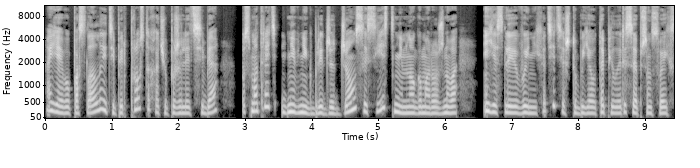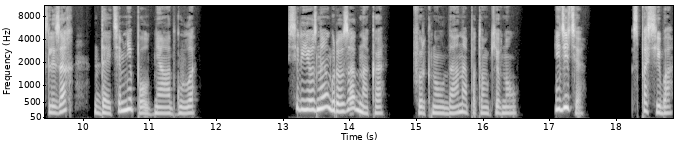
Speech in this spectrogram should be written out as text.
а я его послала и теперь просто хочу пожалеть себя, посмотреть дневник Бриджит Джонс и съесть немного мороженого. Если вы не хотите, чтобы я утопила ресепшн в своих слезах, дайте мне полдня отгула». Серьезная угроза, однако», фыркнул Дан, а потом кивнул. «Идите». «Спасибо».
